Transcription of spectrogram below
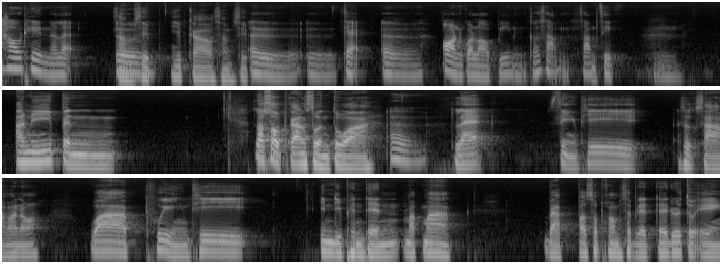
เท่าเทนนั่นแหละเอสามอสิบยี่สิบเก้าสามสิบเออเออแกะเอออ่อนกว่าเราปีหนึ่งก็สามสามสิบอันนี้เป็นปแล้วระสบการณ์ส่วนตัว เออ และสิ่งที่ศึกษามาเนาะว่าผู้หญิงที่อินดิเพนเดนต์มาก ๆ แบบประสบความสำเร็จได้ด้วยตัวเอง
